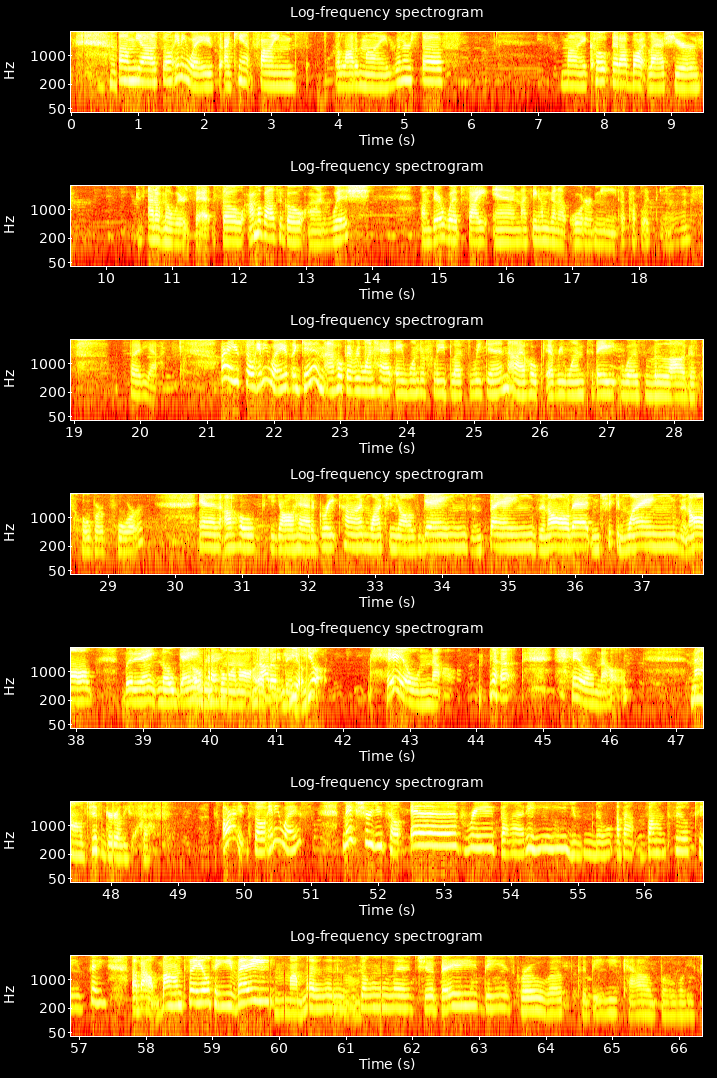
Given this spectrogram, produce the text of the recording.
Um, yeah, so anyways, I can't find a lot of my winter stuff. My coat that I bought last year I don't know where it's at. So I'm about to go on Wish on their website and I think I'm gonna order me a couple of things. But yeah. Alright, so anyways, again, I hope everyone had a wonderfully blessed weekend. I hope everyone today was Vlogtober 4. And I hope y'all had a great time watching y'all's games and things and all that and chicken wings and all. But it ain't no games Okay. going on Not up, up in here. here. Hell no. Hell no. No, just girly stuff. Alright, so anyways, make sure you tell everybody you know about Voncile TV. About Voncile TV. Mamas, don't let your babies grow up to be cowboys.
